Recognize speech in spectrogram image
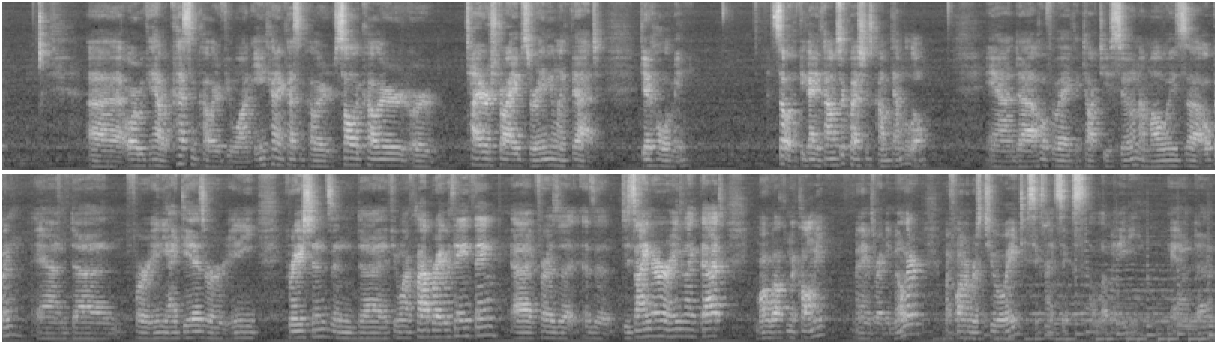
Uh, or we can have a custom color if you want, any kind of custom color, solid color or tighter stripes or anything like that, get a hold of me. So if you got any comments or questions, comment down below. And uh, hopefully I can talk to you soon. I'm always uh, open and uh, for any ideas or any creations and uh, if you want to collaborate with anything uh, for as a, as a designer or anything like that, you're more welcome to call me. My name is Randy Miller. My phone number is 208-696-1180 and uh,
